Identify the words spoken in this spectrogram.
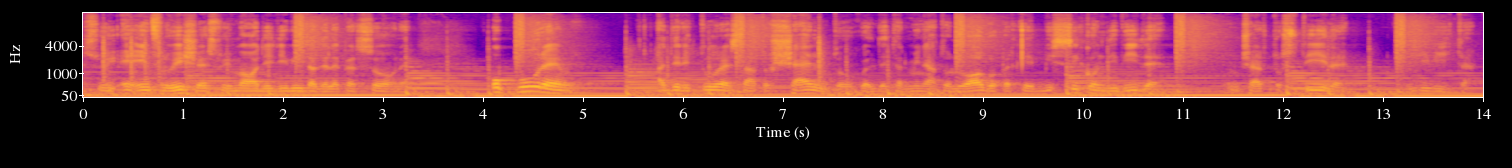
sui, e influisce sui modi di vita delle persone, oppure addirittura è stato scelto quel determinato luogo perché vi si condivide un certo stile di vita.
